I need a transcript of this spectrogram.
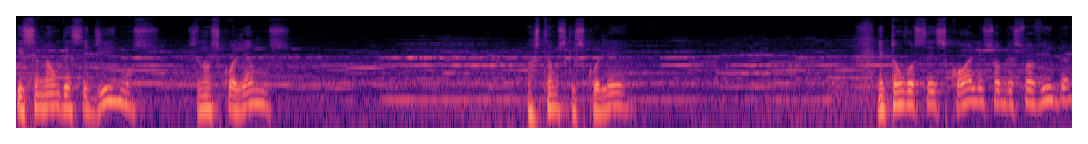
E se não decidirmos, se não escolhemos, nós temos que escolher. Então você escolhe sobre a sua vida,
